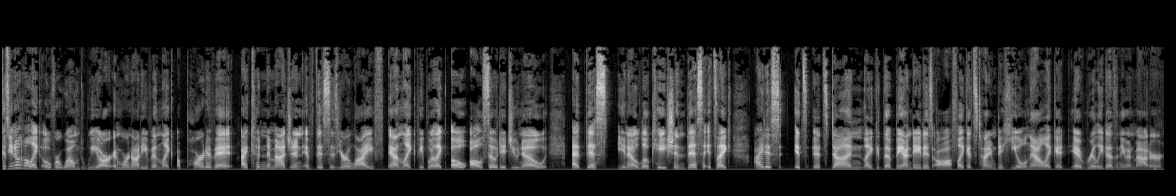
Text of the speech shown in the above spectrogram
because you know how like overwhelmed we are and we're not even like a part of it. I couldn't imagine if this is your life and like people are like oh also did you know at this you know location this it's like I just it's it's done like the band-aid is off like it's time to heal now like it, it really doesn't even matter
